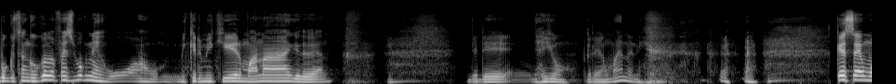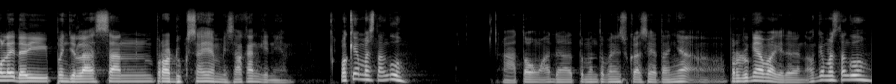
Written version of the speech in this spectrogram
Bagusan Google Facebook nih, wow mikir-mikir mana gitu kan. Jadi ya yuk pilih yang mana nih. Oke saya mulai dari penjelasan produk saya misalkan gini ya. Oke Mas Tangguh, atau ada teman-teman yang suka saya tanya eh, produknya apa gitu kan. Oke Mas Tangguh,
